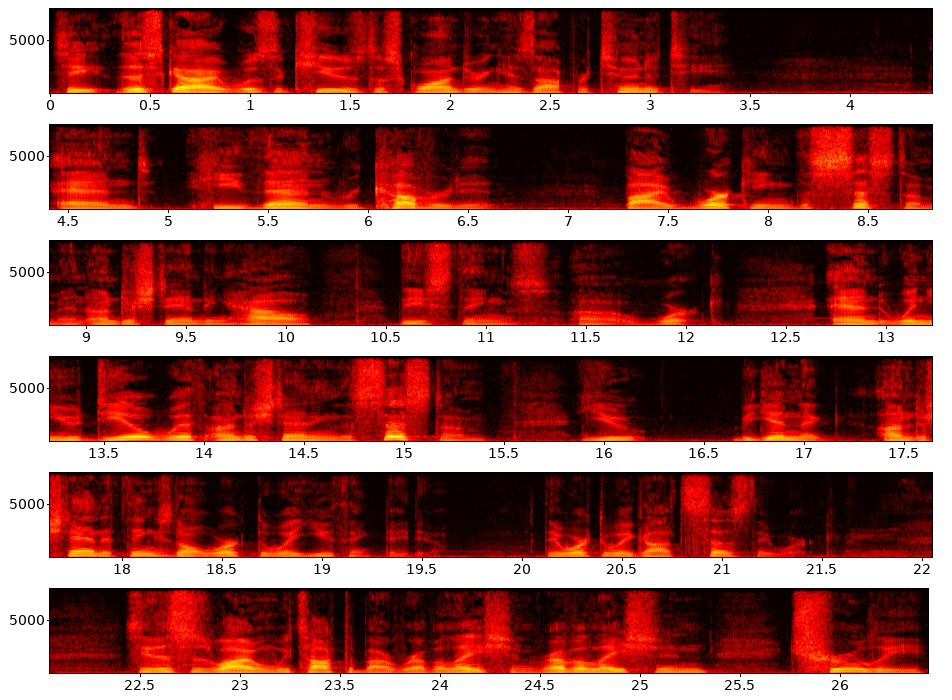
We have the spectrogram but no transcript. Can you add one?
See, this guy was accused of squandering his opportunity, and he then recovered it by working the system and understanding how these things uh, work. And when you deal with understanding the system, you begin to understand that things don't work the way you think they do. They work the way God says they work. See, this is why when we talked about revelation, revelation truly,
